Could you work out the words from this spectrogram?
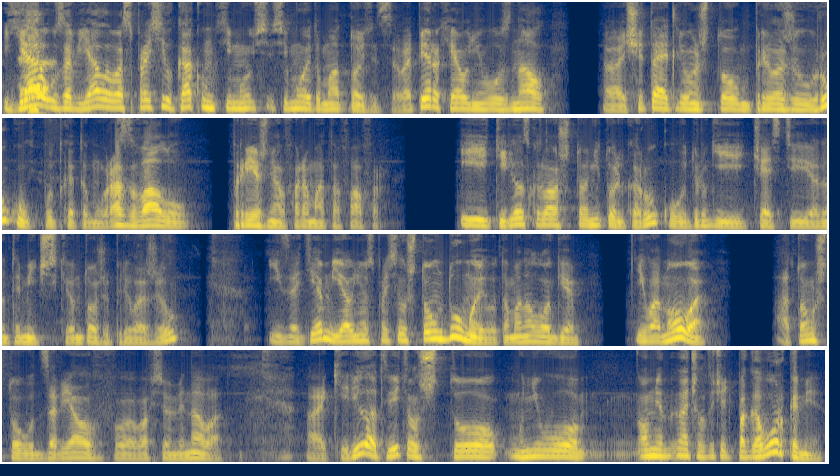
Я да. у Завьялова спросил, как он к всему, всему этому относится. Во-первых, я у него узнал, э, считает ли он, что он приложил руку вот к этому развалу прежнего формата Фафор. И Кирилл сказал, что не только руку, другие части анатомические он тоже приложил. И затем я у него спросил, что он думает вот о монологе Иванова, о том, что вот Завьялов во всем виноват. А Кирилл ответил, что у него... Он мне начал отвечать поговорками.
